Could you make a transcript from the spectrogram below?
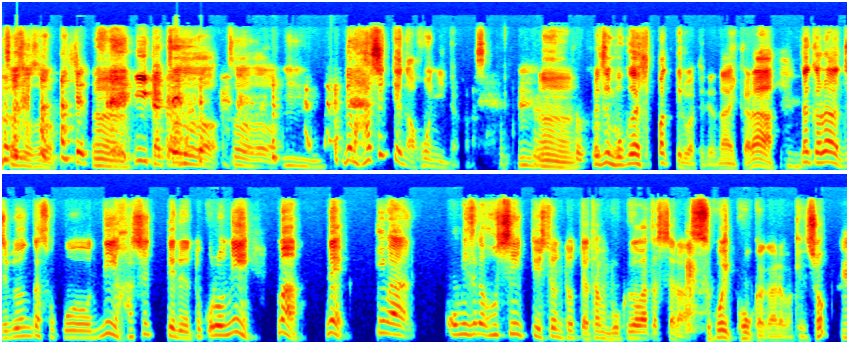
ん、そうそうそう。うん。いい例え。そうそうそうん。でも走ってるのは本人だからさ。うんうん。別に僕が引っ張ってるわけじゃないから、うんだから自分がそこに走ってるところに、まあね、今、お水が欲しいっていう人にとっては多分僕が渡したらすごい効果があるわけでしょ？うん。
